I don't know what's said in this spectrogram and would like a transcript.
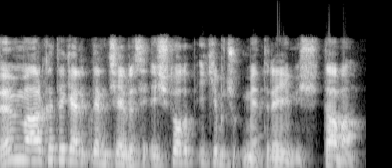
Ön ve arka tekerleklerin çevresi eşit olup 2,5 metreymiş. Tamam.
